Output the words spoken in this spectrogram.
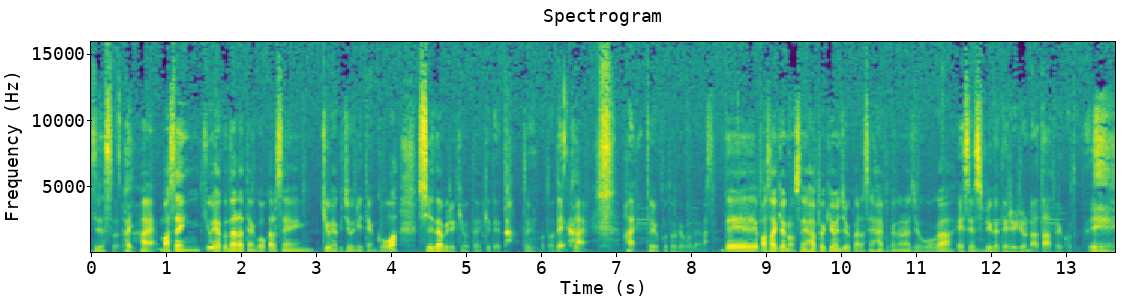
じです。はい。まあ、1907.5から1912.5は CW 筐体域データということで、うん。はい、はい、ということでございます。で、まあ、先ほどの1840から1875が SSB が出れるようになったということで、え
